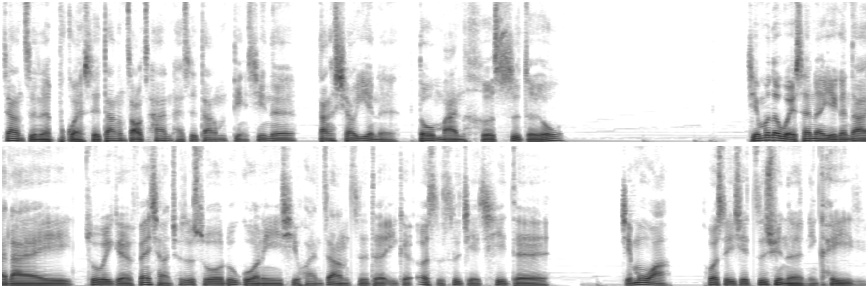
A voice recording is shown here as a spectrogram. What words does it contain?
这样子呢，不管是当早餐还是当点心呢，当宵夜呢。都蛮合适的哦。节目的尾声呢，也跟大家来做一个分享，就是说，如果你喜欢这样子的一个二十四节气的节目啊，或是一些资讯呢，你可以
